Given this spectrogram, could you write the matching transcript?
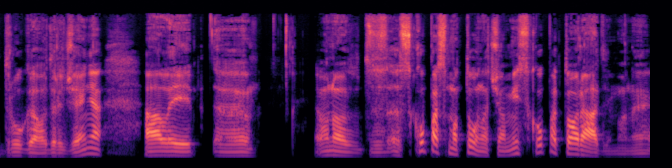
druga određenja, ali e, ono, skupa smo tu, znači mi skupa to radimo, ne.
